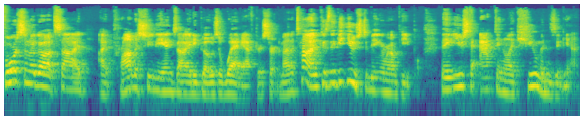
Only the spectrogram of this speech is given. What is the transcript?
force them to go outside, I promise you the anxiety goes away after a certain amount of time because they get used to being around people. They get used to acting like humans again.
